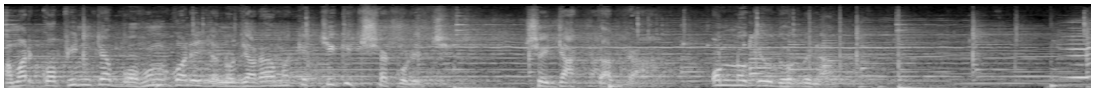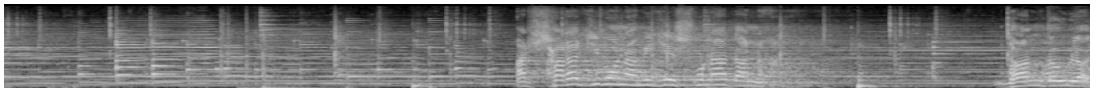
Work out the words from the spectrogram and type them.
আমার কফিনটা বহন করে যেন যারা আমাকে চিকিৎসা করেছে সেই ডাক্তাররা। অন্য কেউ ধরবে না। আর সারা জীবন আমি যে সোনা দানা, ধন দৌলত,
